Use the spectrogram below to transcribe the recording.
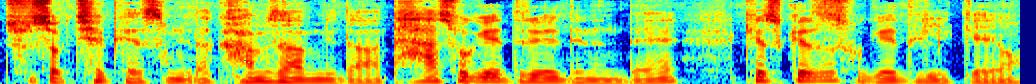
출석 체크했습니다. 감사합니다. 다 소개해 드려야 되는데 계속해서 소개해 드릴게요.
